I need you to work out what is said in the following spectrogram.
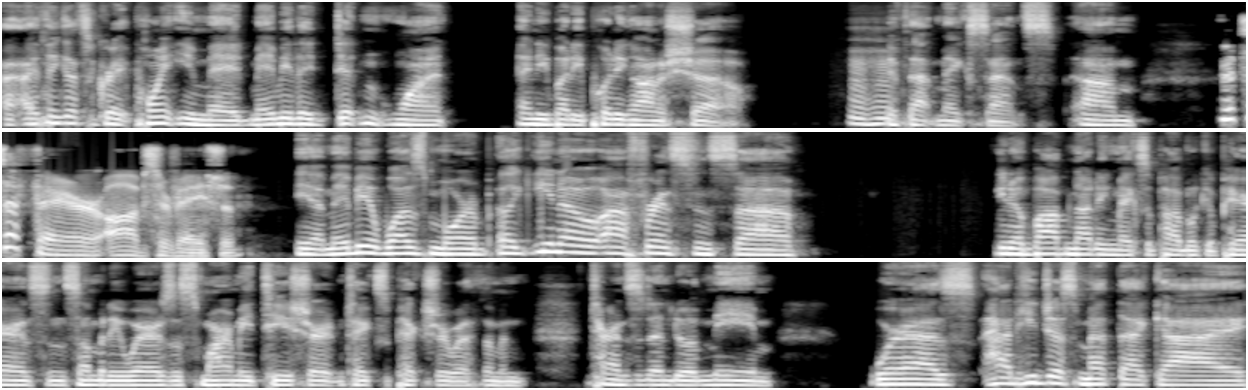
I, I think that's a great point you made. Maybe they didn't want anybody putting on a show, Mhm. if that makes sense. Um, It's a fair observation. yeah, maybe it was more like, you know, uh, for instance, uh, you know, Bob Nutting makes a public appearance and somebody wears a smarmy t-shirt and takes a picture with them and turns it into a meme. Whereas had he just met that guy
